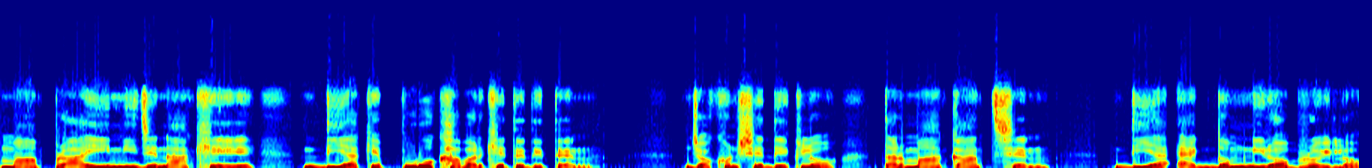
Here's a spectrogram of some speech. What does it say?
মা প্রায়ই নিজে না খেয়ে দিয়াকে পুরো খাবার খেতে দিতেন। যখন সে দেখল তার মা কাঁদছেন, দিয়া একদম নীরব রইল।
